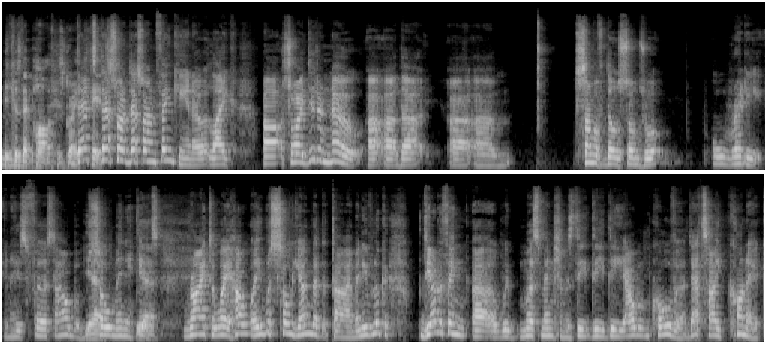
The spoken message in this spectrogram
because they're part of his great that's hits. that's what that's what I'm thinking. You know, like uh, so I didn't know uh, uh, that uh, um, some of those songs were already in his first album. Yeah. So many hits right away. How he was so young at the time, and you look at the other thing uh, we must mention is the, the the album cover. That's iconic.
